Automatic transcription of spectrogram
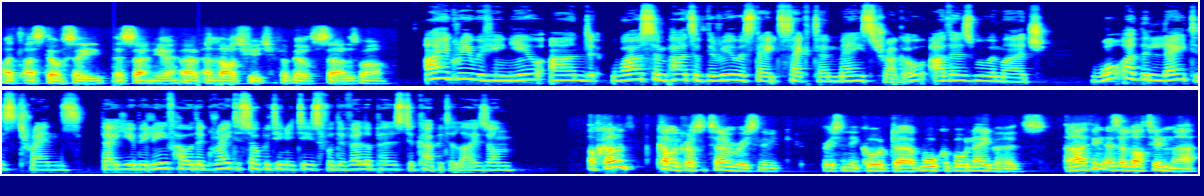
I, I still see there's certainly a, a large future for build to sell as well. I agree with you, Neil. And while some parts of the real estate sector may struggle, others will emerge. What are the latest trends that you believe hold the greatest opportunities for developers to capitalize on? I've kind of come across a term recently recently called uh, walkable neighborhoods, and I think there's a lot in that.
